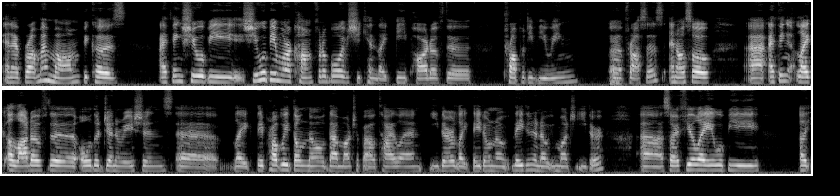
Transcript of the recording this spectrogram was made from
and I brought my mom because I think she will be she would be more comfortable if she can like be part of the property viewing uh, process, and also. Uh, I think like a lot of the older generations, uh, like they probably don't know that much about Thailand either. Like they don't know, they didn't know much either. Uh, so I feel like it will be a,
